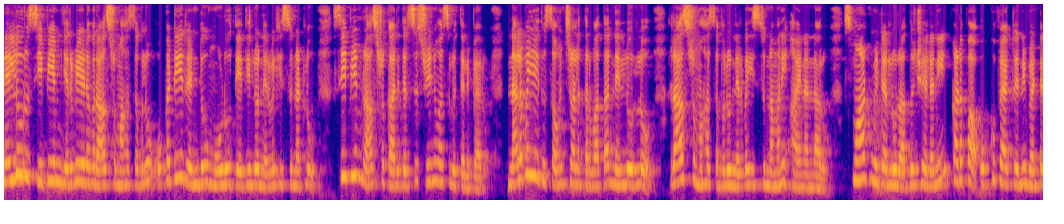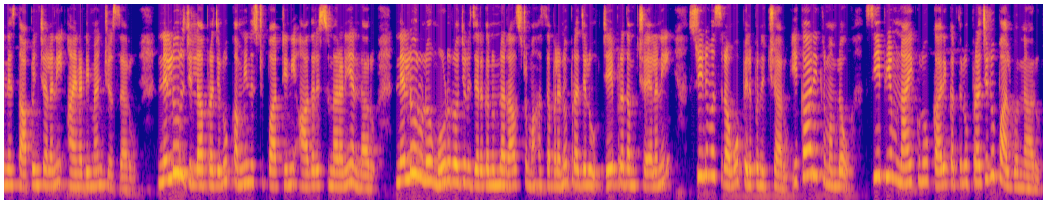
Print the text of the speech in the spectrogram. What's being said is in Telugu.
నెల్లూరు సిపిఎం ఇరవై ఏడవ రాష్ట్ర మహాసభలు ఒకటి రెండు మూడు తేదీల్లో నిర్వహిస్తున్నట్లు సిపిఎం రాష్ట్ర కార్యదర్శి శ్రీనివాసులు తెలిపారు. నలభై ఐదు సంవత్సరాల తర్వాత నెల్లూరులో రాష్ట్ర మహాసభలు నిర్వహిస్తున్నామని ఆయన అన్నారు. స్మార్ట్ మీటర్లు రద్దు చేయాలని కడప ఉక్కు ఫ్యాక్టరీని వెంటనే స్థాపించాలని ఆయన డిమాండ్ చేశారు. నెల్లూరు జిల్లా ప్రజలు కమ్యూనిస్టు పార్టీని ఆదరిస్తున్నారని అన్నారు. నెల్లూరులో మూడు రోజులు జరగనున్న రాష్ట్ర మహాసభలను ప్రజలు జయప్రదం చేయాలని శ్రీనివాసరావు పిలుపునిచ్చారు. ఈ కార్యక్రమంలో సిపిఎం నాయకులు కార్యకర్తలు ప్రజలు పాల్గొన్నారు.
